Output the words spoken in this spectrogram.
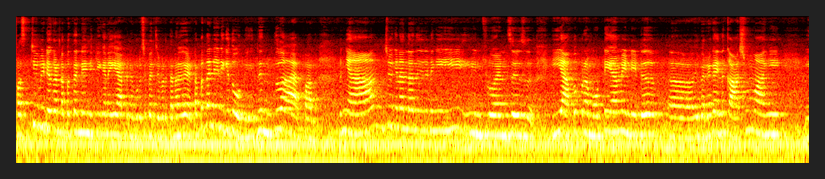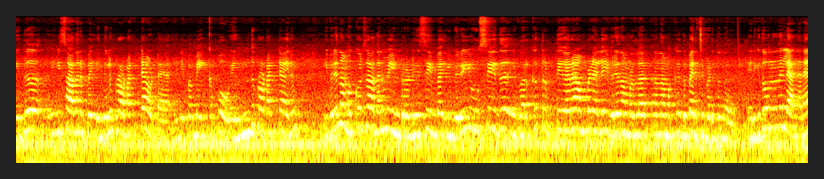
ഫസ്റ്റ് വീഡിയോ കണ്ടപ്പോൾ തന്നെ എനിക്കിങ്ങനെ ഈ ആപ്പിനെ കുറിച്ച് പരിചയപ്പെടുത്തണം കേട്ടപ്പോൾ തന്നെ എനിക്ക് തോന്നി ഇത് എന്ത് ആപ്പാണ് അപ്പം ഞാൻ ചോദിക്കുന്നത് എന്താണെന്ന് വെച്ചിട്ടുണ്ടെങ്കിൽ ഈ ഇൻഫ്ലുവൻസേഴ്സ് ഈ ആപ്പ് പ്രൊമോട്ട് ചെയ്യാൻ വേണ്ടിയിട്ട് ഇവരുടെ കയ്യിൽ നിന്ന് കാശും വാങ്ങി ഇത് ഈ സാധനം ഇപ്പം എന്തെങ്കിലും പ്രൊഡക്റ്റ് ആവട്ടെ ഇനിയിപ്പോൾ മേക്കപ്പോ എന്ത് പ്രൊഡക്റ്റ് ആയാലും ഇവർ നമുക്കൊരു സാധനം ഇൻട്രൊഡ്യൂസ് ചെയ്യുമ്പോൾ ഇവർ യൂസ് ചെയ്ത് ഇവർക്ക് തൃപ്തികരമാകുമ്പോഴല്ലേ ഇവർ നമ്മളെ നമുക്ക് ഇത് പരിചയപ്പെടുത്തുന്നത്. എനിക്ക് തോന്നുന്നില്ല. അങ്ങനെ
